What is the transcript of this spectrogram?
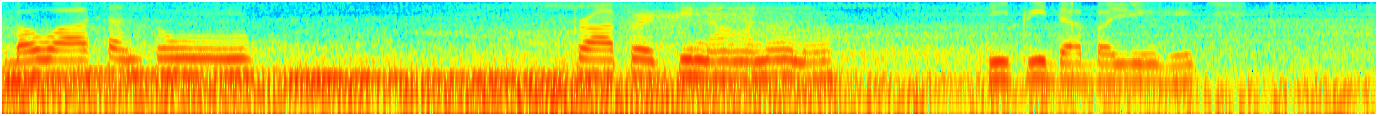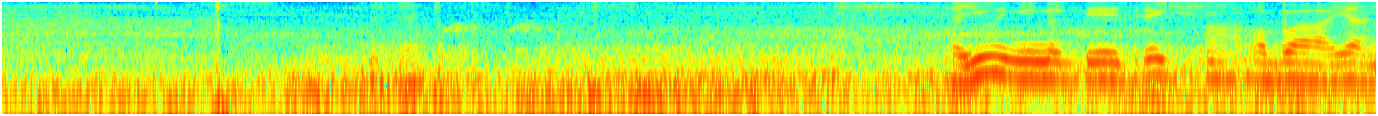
bawasan tong property ng ano no DPWH ayun yung nagde-dredge mga kabayan.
